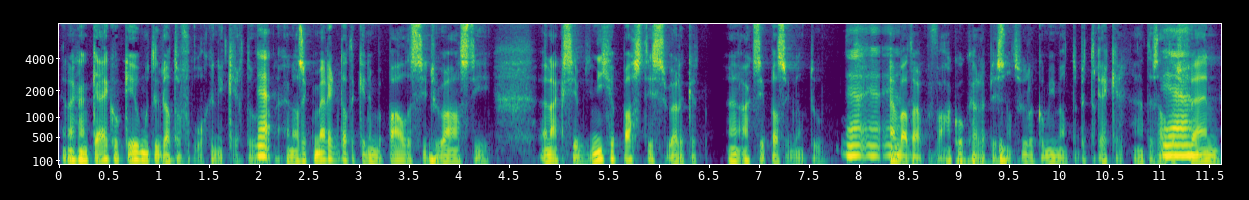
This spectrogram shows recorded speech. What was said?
En dan gaan kijken, oké, hoe moet ik dat de volgende keer doen? Ja. En als ik merk dat ik in een bepaalde situatie een actie heb die niet gepast is, welke eh, actie pas ik dan toe? Ja, ja, ja. En wat daar vaak ook helpt, is natuurlijk om iemand te betrekken. Het is altijd fijn,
